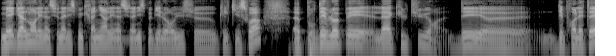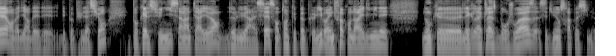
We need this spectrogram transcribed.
mais également les nationalismes ukrainiens, les nationalismes biélorusses, euh, quels qu'ils soient, euh, pour développer la culture des, euh, des prolétaires, on va dire des, des, des populations, pour qu'elles s'unissent à l'intérieur de l'URSS en tant que peuple libre. Et une fois qu'on aura éliminé donc euh, la classe bourgeoise, cette union sera possible.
